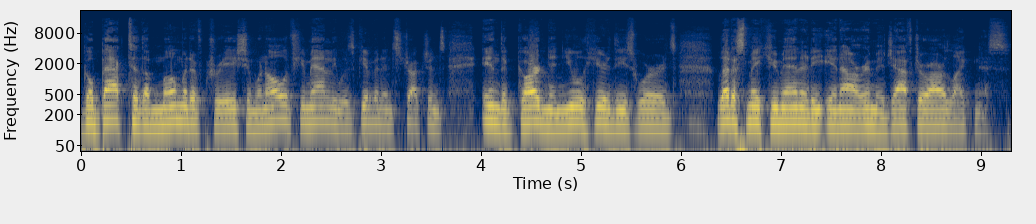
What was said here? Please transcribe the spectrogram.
go back to the moment of creation when all of humanity was given instructions in the garden, and you will hear these words Let us make humanity in our image, after our likeness.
